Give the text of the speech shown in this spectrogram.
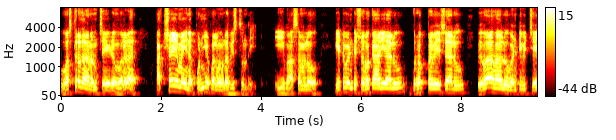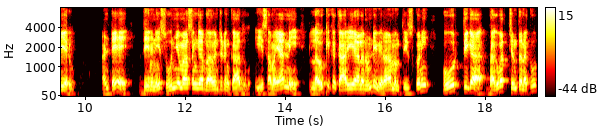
వస్త్రదానం చేయడం వలన అక్షయమైన పుణ్యఫలం లభిస్తుంది. ఈ మాసంలో ఎటువంటి శుభకార్యాలు గృహప్రవేశాలు వివాహాలు వంటివి చేయరు. అంటే దీనిని శూన్యమాసంగా భావించడం కాదు. ఈ సమయాన్ని లౌకిక కార్యాల నుండి విరామం తీసుకొని పూర్తిగా భగవత్ చింతనకు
